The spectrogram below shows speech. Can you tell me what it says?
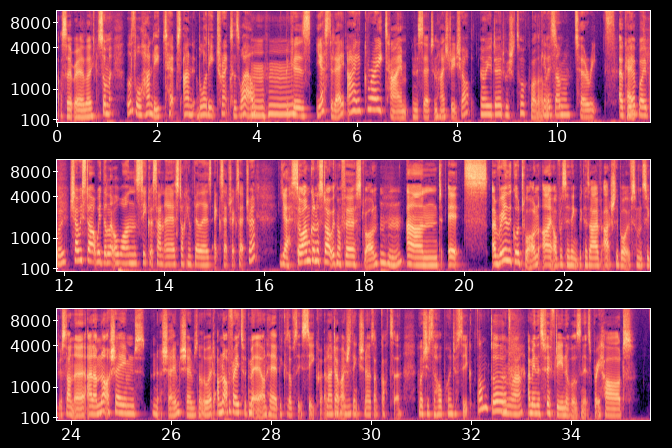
that's it really. Some little handy tips and bloody tricks as well. Mm-hmm. Because yesterday I had a great time in a certain high street shop Oh, you did. We should talk about that getting later some on. treats. Okay. Yeah, bye bye. Shall we start with the little ones, Secret Santa, stocking fillers, etc., etc.? Yes, so I'm going to start with my first one, Mm-hmm. and it's a really good one. I obviously think because I've actually bought it for someone's Secret Santa, and I'm not ashamed. Not ashamed. Ashamed is not the word. I'm not afraid to admit it on here because obviously it's secret, and I don't Mm-hmm. actually think she knows I've got her, which is the whole point of Secret Santa. Mwah. I mean, there's 15 of us, and it's pretty hard.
